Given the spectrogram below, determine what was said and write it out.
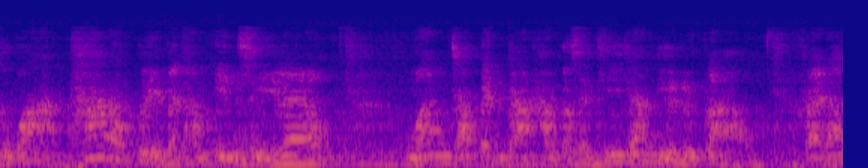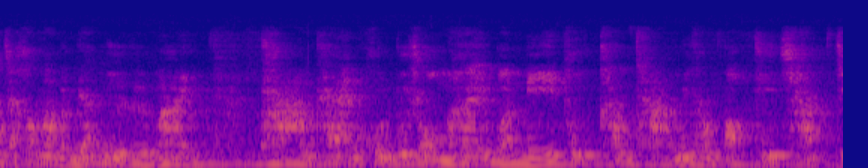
คือว่าถ้าเราเปลี่ยนไปทำอินทรีย์แล้ว มันจะเป็นการทำเกษตรที่ยั่งยืนหรือเปล่ารายได้จะเข้ามาแบบยั่งยืนหรือไม่ ถามแทนคุณผู้ชมให้วันนี้ทุกคำถามมีคำตอบที่ชัดเจ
